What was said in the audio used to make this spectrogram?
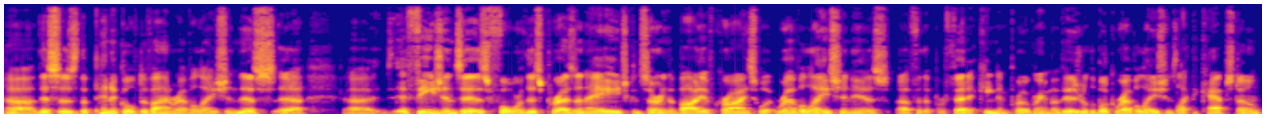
Uh, this is the pinnacle of divine revelation. This uh, uh, Ephesians is for this present age concerning the body of Christ, what Revelation is uh, for the prophetic kingdom program of Israel. The book of Revelation is like the capstone,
